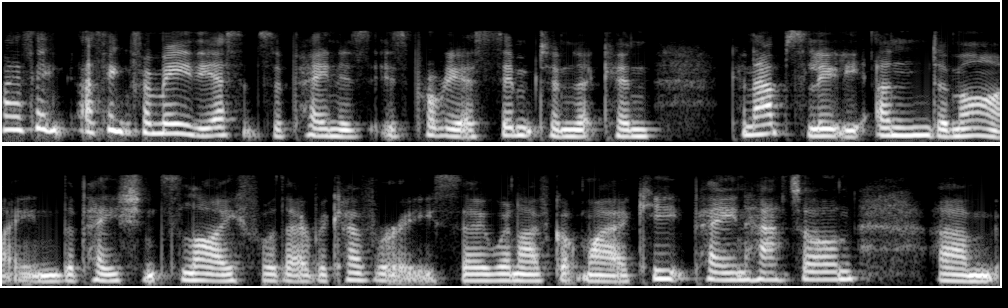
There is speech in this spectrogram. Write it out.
I think I think for me the essence of pain is is probably a symptom that can can absolutely undermine the patient's life or their recovery. So when I've got my acute pain hat on, um,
